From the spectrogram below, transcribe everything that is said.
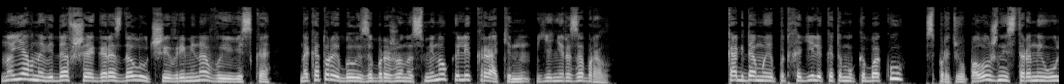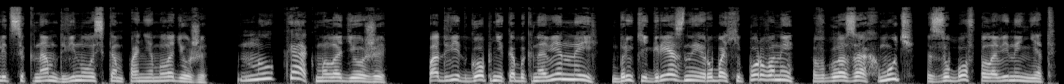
но явно видавшая гораздо лучшие времена вывеска, на которой был изображен осьминог или кракен, я не разобрал. Когда мы подходили к этому кабаку, с противоположной стороны улицы к нам двинулась компания молодежи. Ну как молодежи? Под вид гопник обыкновенный, брюки грязные, рубахи порваны, в глазах муть, зубов половины нет.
